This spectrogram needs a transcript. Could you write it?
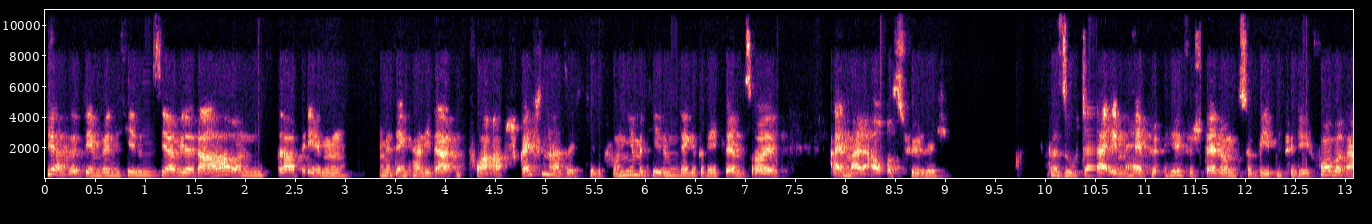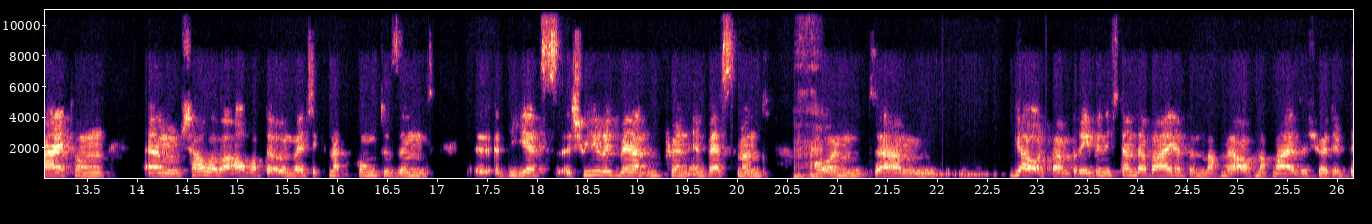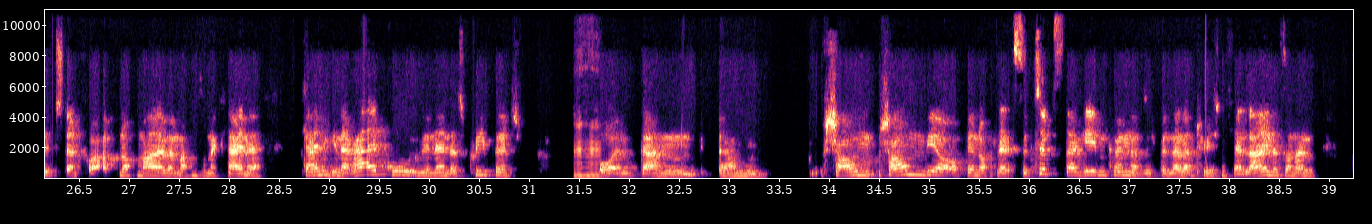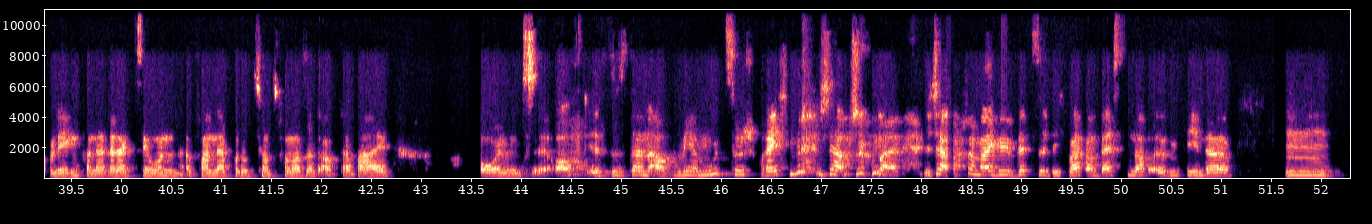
ja, seitdem bin ich jedes Jahr wieder da und darf eben mit den Kandidaten vorab sprechen. Also ich telefoniere mit jedem, der gedreht werden soll, einmal ausführlich. Versuche da eben Hilfe, Hilfestellung zu bieten für die Vorbereitung. Ähm, schaue aber auch, ob da irgendwelche Knackpunkte sind, äh, die jetzt schwierig werden für ein Investment. Mhm. Und ähm, ja, und beim Dreh bin ich dann dabei und dann machen wir auch nochmal, also ich höre den Pitch dann vorab nochmal, wir machen so eine kleine kleine Generalprobe, wir nennen das Pre-Pitch. Mhm. Und dann ähm, schauen, schauen wir, ob wir noch letzte Tipps da geben können. Also ich bin da natürlich nicht alleine, sondern Kollegen von der Redaktion, von der Produktionsfirma sind auch dabei. Und oft ist es dann auch mehr Mut zu sprechen. Ich habe schon mal, ich habe schon mal gewitzelt. Ich mache am besten noch irgendwie eine, mh, mm,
